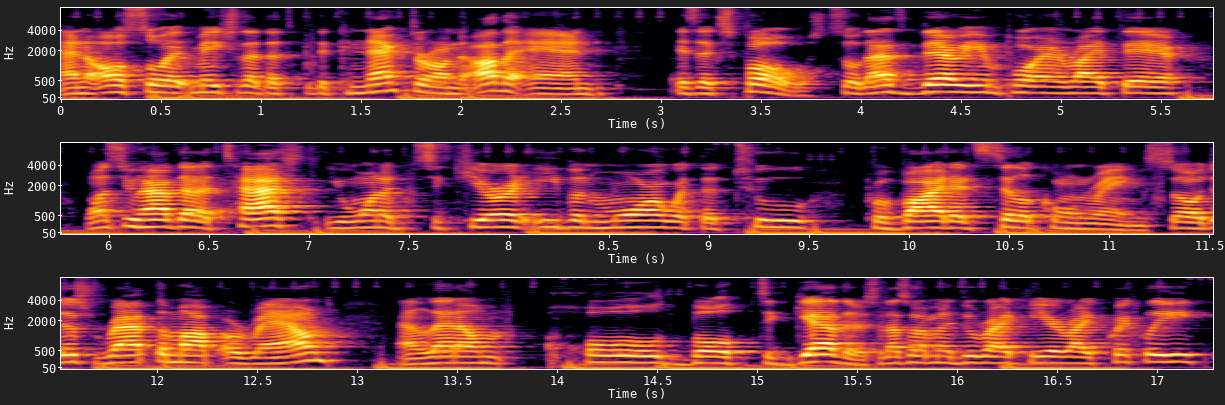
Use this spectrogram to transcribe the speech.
and also it makes sure that the, the connector on the other end is exposed. So that's very important right there. Once you have that attached, you wanna secure it even more with the two provided silicone rings. So just wrap them up around and let them hold both together. So that's what I'm gonna do right here, right quickly.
